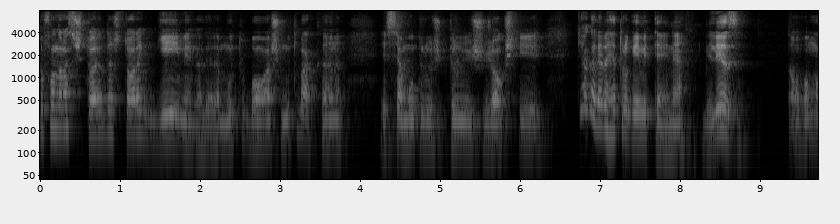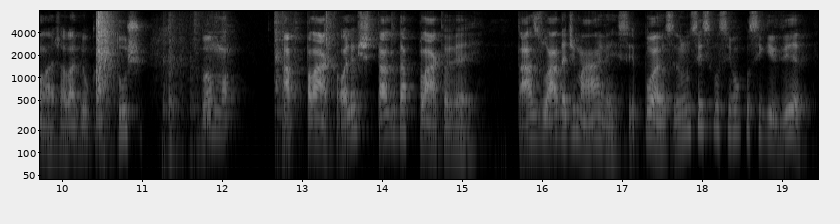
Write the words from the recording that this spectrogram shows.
Tô falando da nossa história, da história gamer, galera. É muito bom, acho muito bacana esse amor pelos, pelos jogos que, que a galera retro game tem, né? Beleza? Então vamos lá, já lavei o cartucho. Vamos a placa. Olha o estado da placa, velho. Tá zoada demais, velho. Pô, eu não sei se vocês vão conseguir ver.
